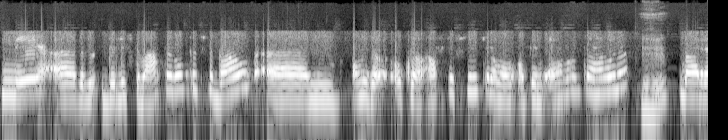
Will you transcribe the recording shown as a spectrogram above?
Nee, eh, er, er ligt water rond het gebouw. ehm, om ze ook wel af te steken, om op hun eiland te houden. Maar eh,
